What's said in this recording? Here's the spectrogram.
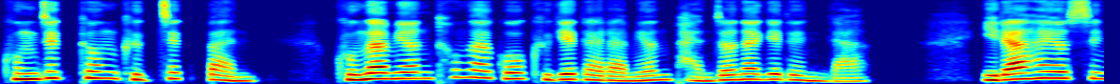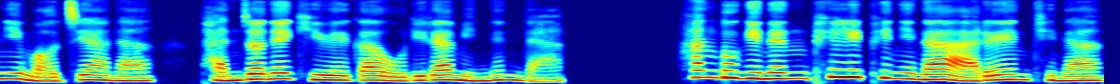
궁즉통 극즉반, 궁하면 통하고 극에 달하면 반전하게 된다. 이라 하였으니 머지않아 반전의 기회가 오리라 믿는다. 한국인은 필리핀이나 아르헨티나,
